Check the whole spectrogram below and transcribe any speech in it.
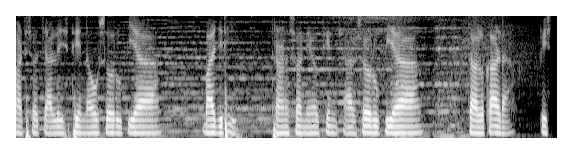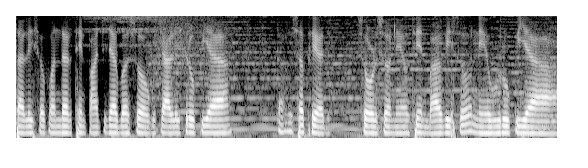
આઠસો ચાલીસથી નવસો રૂપિયા. બાજરી, ત્રણસો નેવથી ચારસો રૂપિયા. તલકાડા, પિસ્તાલીસો પંદરથી પાંચ હજાર બસો ચાલીસ રૂપિયા. તલ સફેદ, સોળસો નેવથી બાવીસો નેવું રૂપિયા.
